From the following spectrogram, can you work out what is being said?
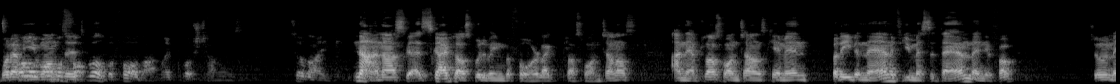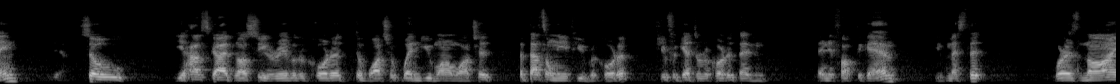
whatever Or- you or wanted. Before, well, before that, like plus channels. So like. No, no, Sky, Sky Plus would have been before, like plus one channels. And then plus one channels came in. But even then, if you miss it then, then you're fucked. Do you know what I mean? Yeah. So you have Sky Plus, so you're able to record it to watch it when you want to watch it. But that's only if you record it. If you forget to record it, then then you're fucked again. You've missed it. Whereas now,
